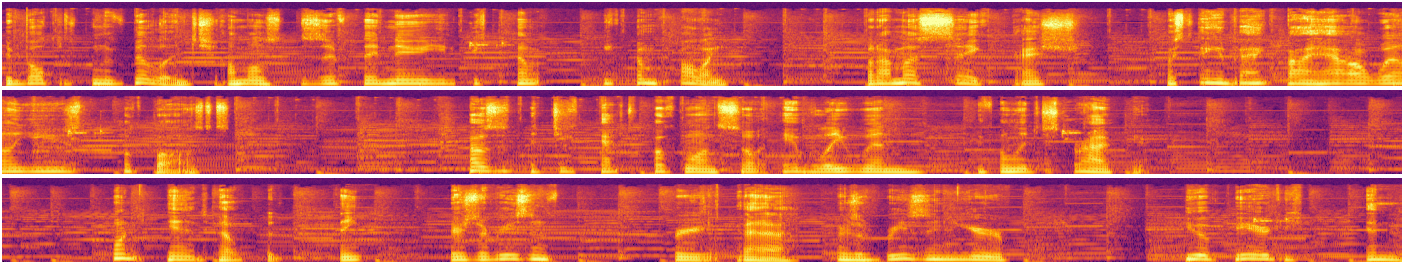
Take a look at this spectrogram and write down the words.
they bolted from the village, almost as if they knew you'd become, become calling. But I must say, Crash, I was taken back by how well you used Pokeballs. How is it that you catch Pokemon so ably when you've only just arrived here? One can't help but think there's a reason for uh there's a reason you're you appeared and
